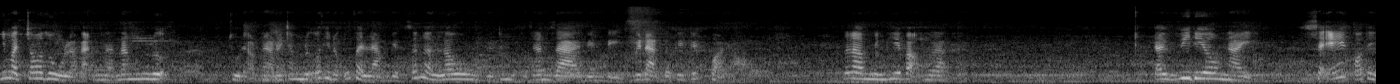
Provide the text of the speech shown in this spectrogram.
Nhưng mà cho dù là bạn là năng lượng chủ đạo nào đi chăng nữa thì nó cũng phải làm việc rất là lâu, làm việc trong một thời gian dài bền bỉ mới đạt được cái kết quả đó. Nên là mình hy vọng là cái video này sẽ có thể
